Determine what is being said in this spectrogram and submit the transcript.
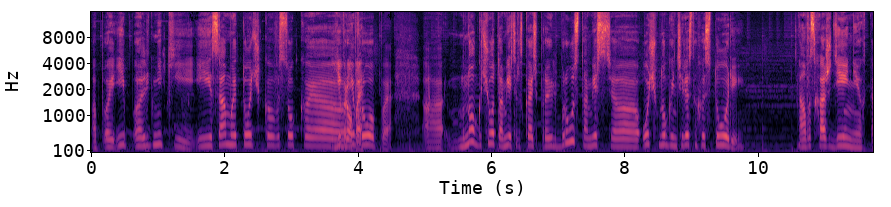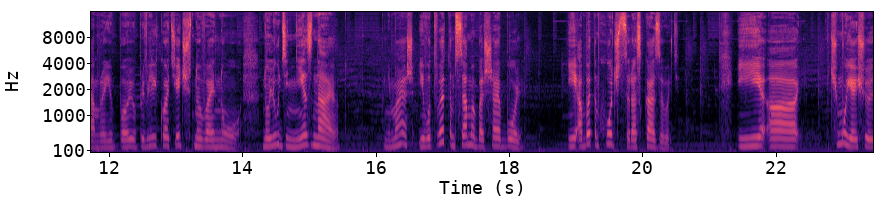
а, и а, ледники, и самая точка высокая Европы. Европы. А, много чего там есть рассказать про Эльбрус, там есть а, очень много интересных историй о восхождениях, там, про Великую Отечественную войну, но люди не знают, понимаешь? И вот в этом самая большая боль. И об этом хочется рассказывать. И а, почему я еще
